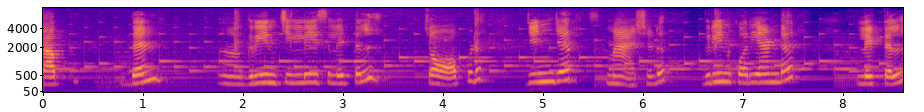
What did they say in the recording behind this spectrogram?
cup then green chillies little chopped ginger smashed green coriander little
